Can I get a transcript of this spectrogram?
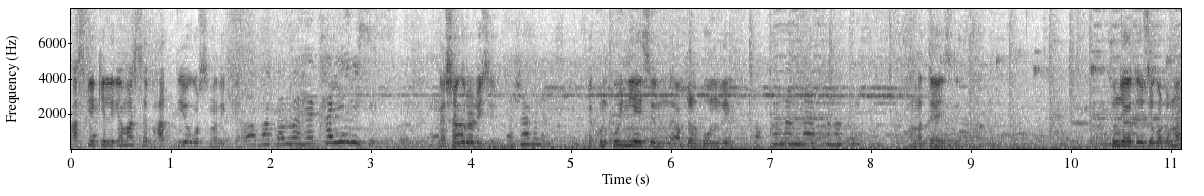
আজকে কেলিকে মারছে? ভাত দিয়েও করছে না দীক্ষা। ও বাতানো হে খাইয়ে দিছে। নেশা করে দিছে? নেশা করে এখন কই নিয়ে আইছেন আপনার বোন রে? তখন আমরা থানাতে থানাতে আইছে। কোন জায়গাতে হয়েছে ঘটনা?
